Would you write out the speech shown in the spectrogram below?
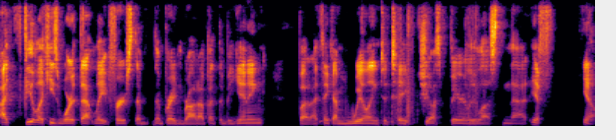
I feel like he's worth that late first that, that Braden brought up at the beginning. But I think I'm willing to take just barely less than that if, you know,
